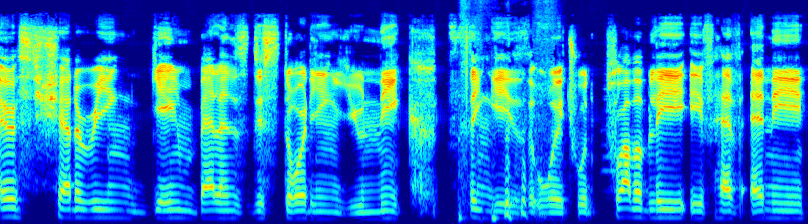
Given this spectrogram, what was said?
earth shattering, game balance distorting, unique thingies, which would probably, if have any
